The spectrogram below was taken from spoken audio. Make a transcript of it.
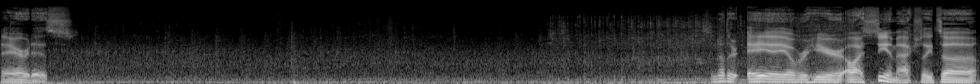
There it is. There's another AA over here. Oh, I see him actually. It's a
